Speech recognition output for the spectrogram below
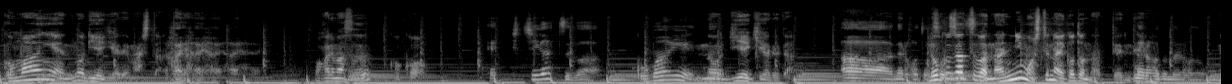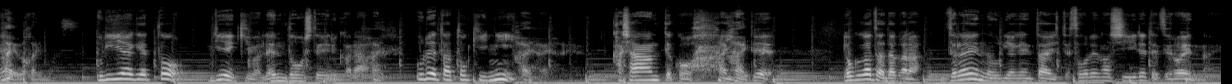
5万円の利益が出ました。はいはいはいはいはい。わかります？ここ。え7月は5万円のの利益が出た。ああなるほど。6月はな何にもしてないことになってんねなんるほどなるほど、ね。はいわかります。売上と利益は連動しているから、はい。売れた時にはいはいはいカシャーンってこう入って、6月はだから0円の売上に対してそれの仕入れて0円なんよ。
